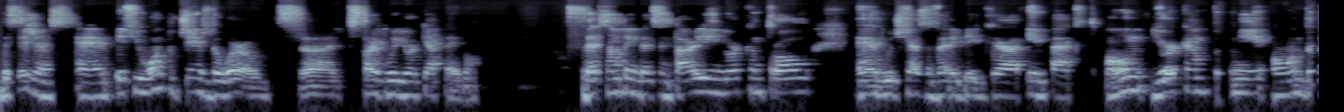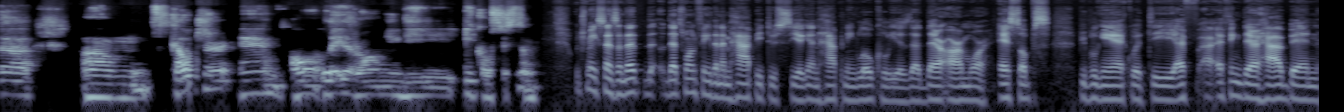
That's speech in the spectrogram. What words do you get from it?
decisions. And if you want to change the world, uh, start with your cap table. That's something that's entirely in your control and which has a very big uh, impact on your company, on the um, culture, and all, later on in the ecosystem. Which makes sense, and that that's one thing that I'm happy to see again happening locally is that there are more ESOPs, people getting equity. I, I think there have been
